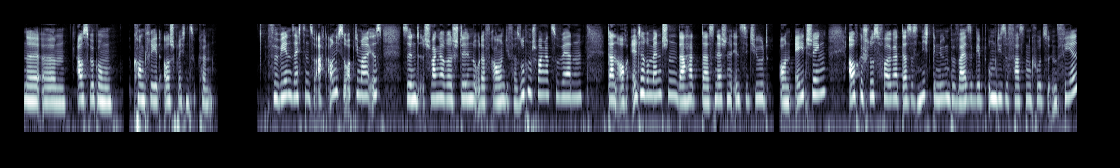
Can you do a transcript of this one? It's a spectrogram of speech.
eine ähm, Auswirkung konkret aussprechen zu können. Für wen 16 zu 8 auch nicht so optimal ist, sind Schwangere, Stillende oder Frauen, die versuchen, schwanger zu werden. Dann auch ältere Menschen. Da hat das National Institute on Aging auch geschlussfolgert, dass es nicht genügend Beweise gibt, um diese Fastenkur zu empfehlen.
